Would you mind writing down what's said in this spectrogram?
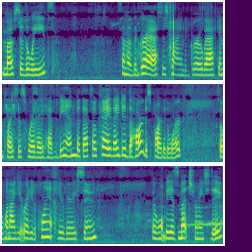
most of the weeds. Some of the grass is trying to grow back in places where they have been, but that's okay. They did the hardest part of the work. So when I get ready to plant here very soon, there won't be as much for me to do.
